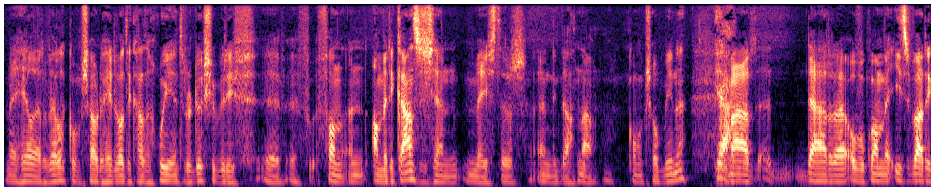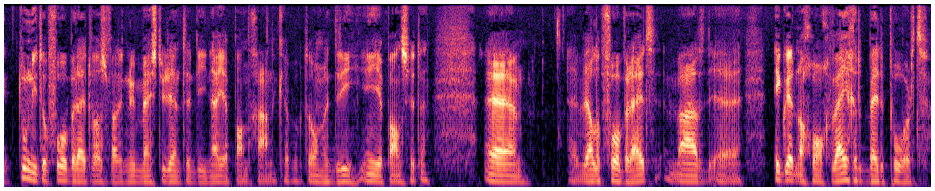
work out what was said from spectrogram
mij heel erg welkom zouden heten. Want ik had een goede introductiebrief uh, van een Amerikaanse zenmeester. En ik dacht, nou, dan kom ik zo binnen. Ja. Maar uh, daar overkwam me iets waar ik toen niet op voorbereid was. Waar ik nu mijn studenten die naar Japan gaan. Ik heb ook nog drie in Japan zitten. wel op voorbereid. Maar ik werd nog gewoon geweigerd bij de poort.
